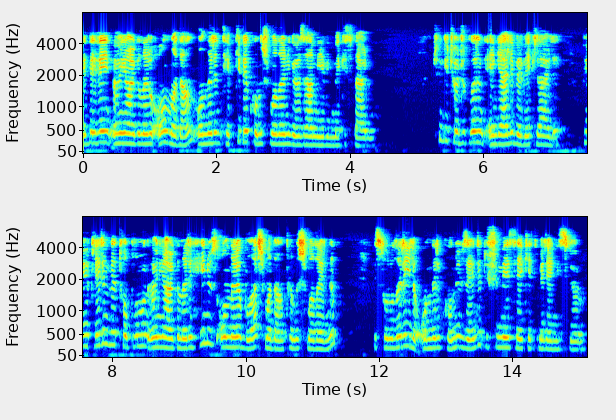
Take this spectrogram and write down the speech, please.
ebeveyn önyargıları olmadan onların tepki ve konuşmalarını gözlemleyebilmek isterdim. Çünkü çocukların engelli bebeklerle, büyüklerin ve toplumun önyargıları henüz onlara bulaşmadan tanışmalarını ve sorularıyla onları konu üzerinde düşünmeye sevk etmelerini istiyorum.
